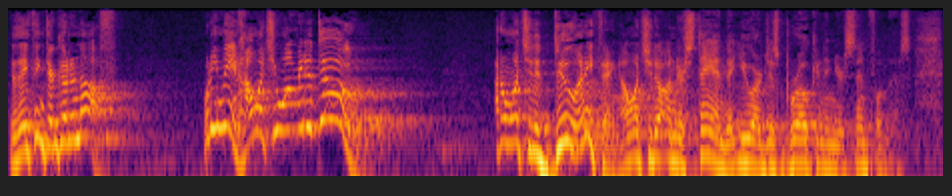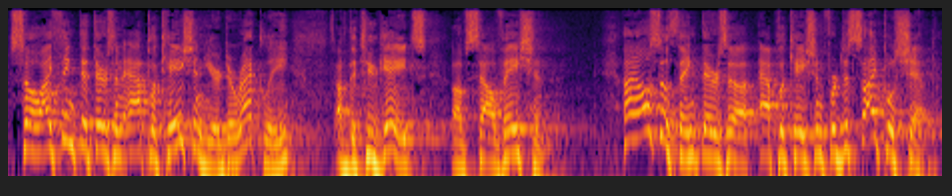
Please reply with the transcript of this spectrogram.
They think they're good enough. What do you mean? How much you want me to do? I don't want you to do anything. I want you to understand that you are just broken in your sinfulness. So I think that there's an application here directly of the two gates of salvation. I also think there's an application for discipleship.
